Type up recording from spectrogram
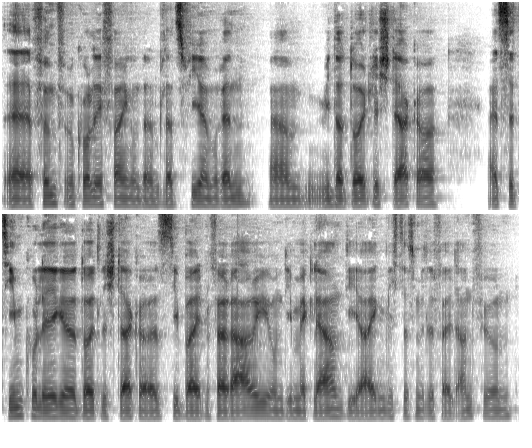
äh, 5 im Qualifying und dann Platz 4 im Rennen. Ähm, wieder deutlich stärker als der Teamkollege, deutlich stärker als die beiden Ferrari und die McLaren, die eigentlich das Mittelfeld anführen.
